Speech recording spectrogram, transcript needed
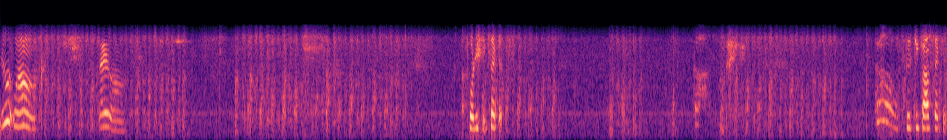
Do it long. Very long. Forty-six seconds. God. Go. Fifty-five seconds.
